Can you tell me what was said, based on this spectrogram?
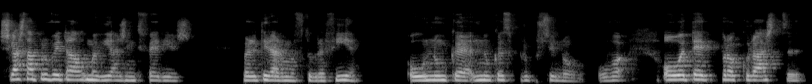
chegaste a aproveitar alguma viagem de férias para tirar uma fotografia? Ou nunca, nunca se proporcionou? Ou, ou até procuraste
